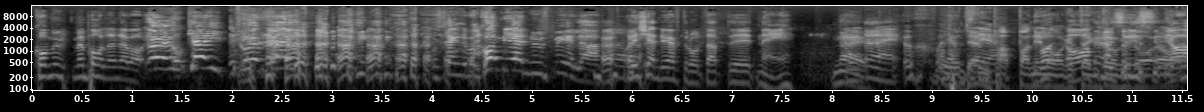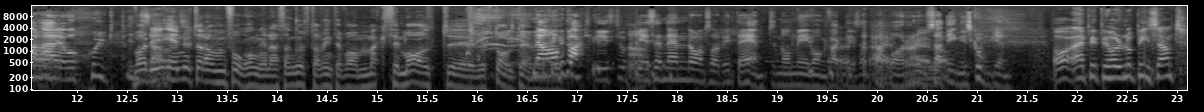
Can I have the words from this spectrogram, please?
kom ut med bollen där och bara Jag är okej! Jag är okej! och slängde bara Kom igen nu spela! Och det kände jag efteråt att eh, nej. Nej. Nej, usch vad Och hemskt det den är. pappan i Det var- laget ja, tänkte jag precis. då. Ja, nej, det var sjukt Var pinsamt. det en utav de få gångerna som Gustav inte var maximalt eh, stolt över? Ja, faktiskt. Och sen den dagen så har det inte hänt någon mer gång faktiskt att pappa har rusat in i skogen. Ja, nej, Pippi, har du något pinsamt?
